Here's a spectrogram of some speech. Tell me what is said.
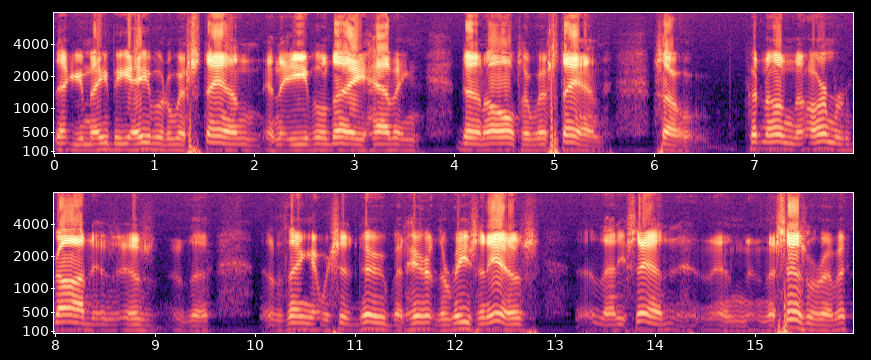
that you may be able to withstand in the evil day, having done all to withstand. So putting on the armor of God is, is the, the thing that we should do. But here the reason is that he said, and the sizzler of it,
